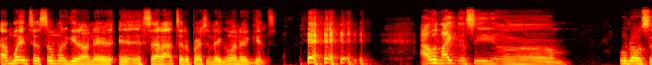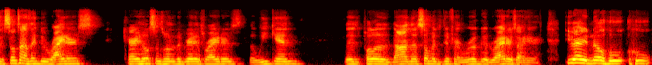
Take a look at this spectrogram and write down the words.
I'm waiting till someone get on there and, and sell out to the person they're going against. I would like to see. um Who knows? So Sometimes they do writers. Keri Hilson's one of the greatest writers. The Weeknd. There's Polo Don. There's so much different, real good writers out here. You already know who who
